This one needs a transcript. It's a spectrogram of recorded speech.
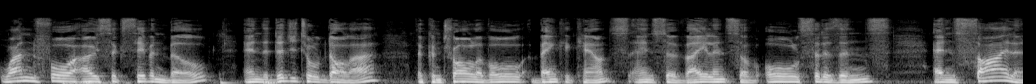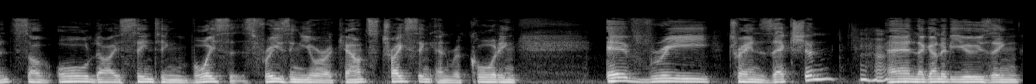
14067 bill and the digital dollar, the control of all bank accounts and surveillance of all citizens and silence of all dissenting voices, freezing your accounts, tracing and recording every transaction, and they're going to be using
